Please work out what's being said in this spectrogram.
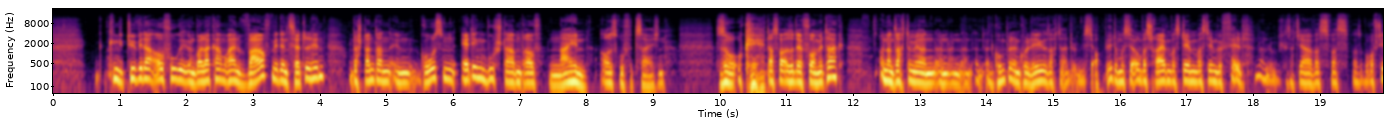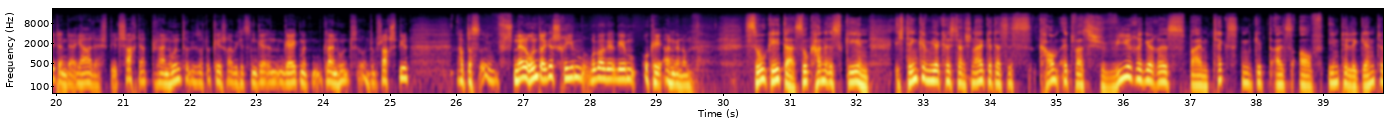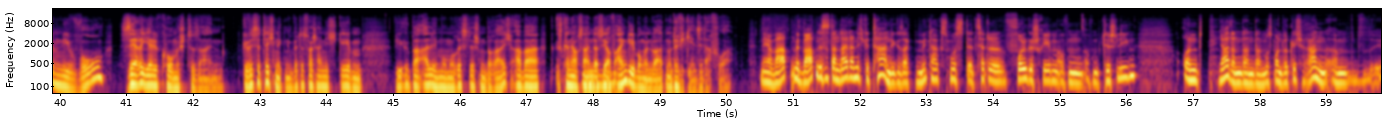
ging die Tür wieder auf, Hugo und Balder kam rein, warf mir den Zettel hin und da stand dann in großen Edding-Buchstaben drauf Nein, Ausrufezeichen. So, okay, das war also der Vormittag. Und dann sagte mir ein, ein, ein, ein Kumpel, ein Kollege, sagte, du bist ja auch blöd, du musst ja irgendwas schreiben, was dem, was dem gefällt. Und dann habe ich gesagt, ja, was, was, was, worauf steht denn der? Ja, der spielt Schach, der hat einen kleinen Hund. Habe ich gesagt, okay, schreibe ich jetzt einen Gag mit einem kleinen Hund und einem Schachspiel. Habe das schnell runtergeschrieben, rübergegeben, okay, angenommen. So geht das, so kann es gehen. Ich denke mir, Christian Schnalke, dass es kaum etwas Schwierigeres beim Texten gibt, als auf intelligentem Niveau seriell komisch zu sein. Gewisse Techniken wird es wahrscheinlich geben, wie überall im humoristischen Bereich, aber es kann ja auch sein, dass Sie auf Eingebungen warten. Oder wie gehen Sie davor? Naja, warten, mit Warten ist es dann leider nicht getan. Wie gesagt, mittags muss der Zettel vollgeschrieben auf dem, auf dem Tisch liegen. Und ja, dann, dann, dann muss man wirklich ran. Ähm,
